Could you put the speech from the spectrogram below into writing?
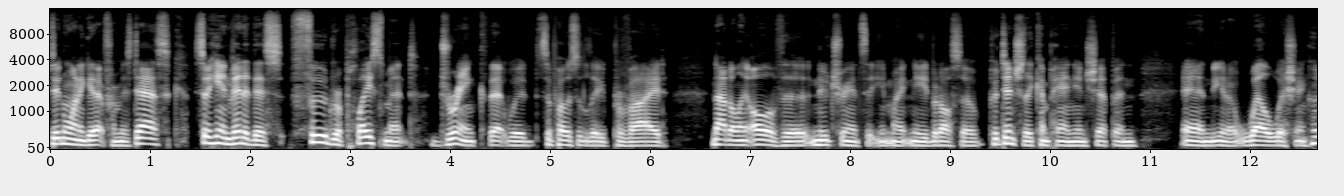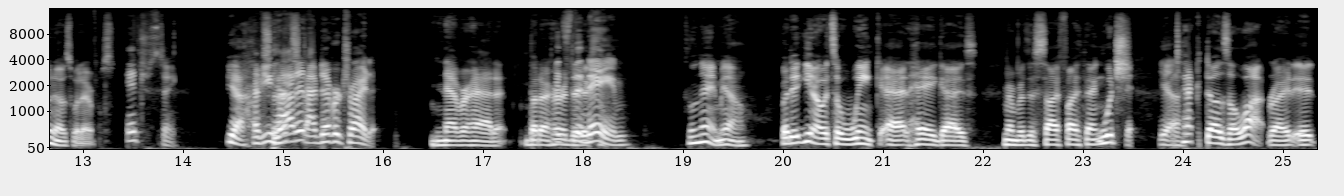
didn't want to get up from his desk. So he invented this food replacement drink that would supposedly provide not only all of the nutrients that you might need, but also potentially companionship and and you know well wishing. Who knows what else? Interesting. Yeah. Have you so had it? I've never tried it. Never had it, but I heard It's the it- name. the name, yeah. But it, you know, it's a wink at, hey guys, remember this sci-fi thing, which Yeah. tech does a lot, right? It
